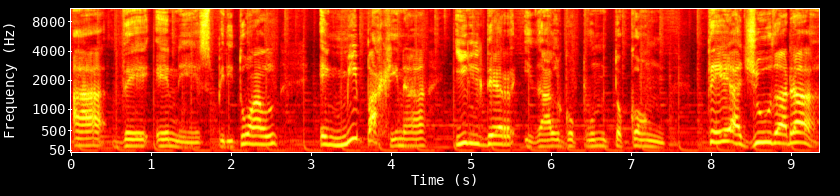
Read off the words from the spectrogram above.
ADN espiritual en mi página hilderhidalgo.com te ayudará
